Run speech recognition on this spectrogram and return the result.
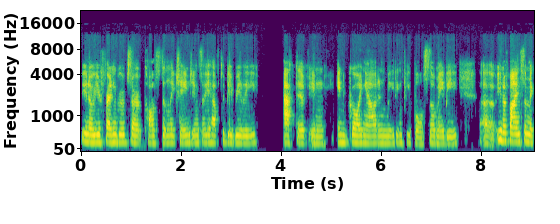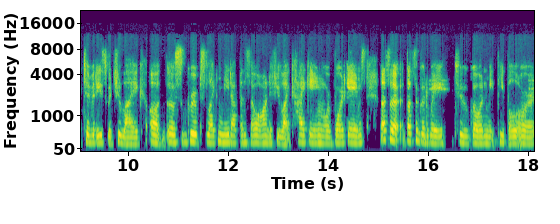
you know your friend groups are constantly changing so you have to be really active in in going out and meeting people so maybe uh, you know find some activities which you like uh, those groups like meetup and so on if you like hiking or board games that's a that's a good way to go and meet people or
